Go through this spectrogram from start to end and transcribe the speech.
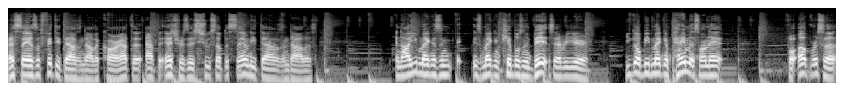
Let's say it's a fifty thousand dollar car. After after interest, it shoots up to seventy thousand dollars, and all you making is, is making kibbles and bits every year. You go be making payments on that for upwards of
